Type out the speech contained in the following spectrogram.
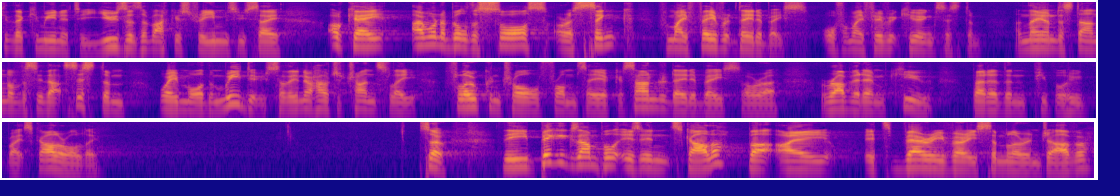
the community, users of Akka Streams who say, okay, I want to build a source or a sink for my favorite database or for my favorite queuing system. And they understand, obviously, that system way more than we do. So they know how to translate flow control from, say, a Cassandra database or a RabbitMQ better than people who write Scala all day. So the big example is in Scala, but I, it's very, very similar in Java.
